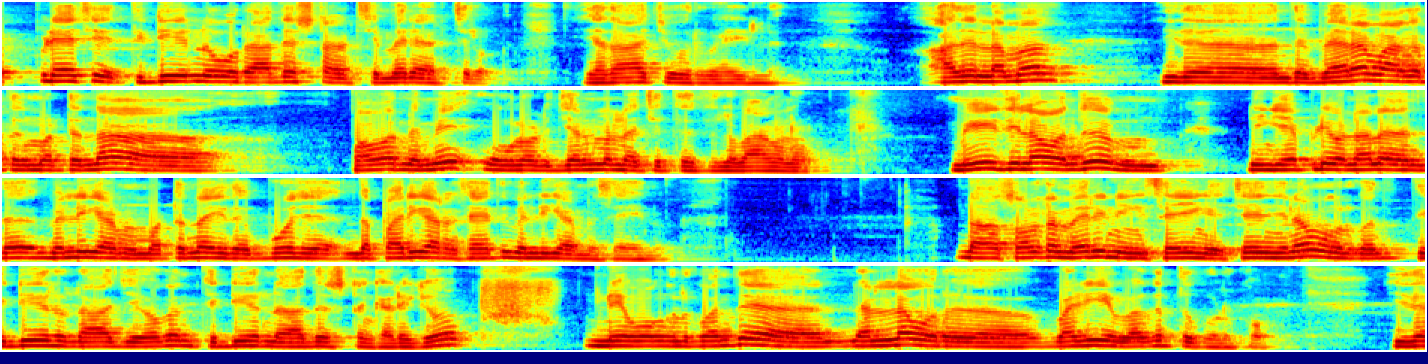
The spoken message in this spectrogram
எப்படியாச்சும் திடீர்னு ஒரு அதிர்ஷ்டம் அடிச்ச மாதிரி அடிச்சிடும் ஏதாச்சும் ஒரு வழியில். அது இல்லாமல் இதை இந்த விரை வாங்கிறதுக்கு மட்டும்தான் பௌர்ணமி உங்களோட ஜென்ம நட்சத்திரத்தில் வாங்கணும். மீதிலாம் வந்து நீங்கள் எப்படி வேணாலும் இந்த வெள்ளிக்கிழமை மட்டும்தான் இதை பூஜை இந்த பரிகாரம் செய்யறது வெள்ளிக்கிழமை செய்யணும். நான் சொல்கிற மாரி நீங்கள் செய்யுங்க. செஞ்சீங்கன்னா உங்களுக்கு வந்து திடீர் ராஜயோகம் திடீர்னு அதிர்ஷ்டம் கிடைக்கும். நீ உங்களுக்கு வந்து நல்ல ஒரு வழியை வகுத்து கொடுக்கும். இதை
